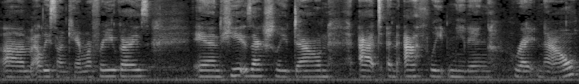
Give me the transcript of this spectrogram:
um, at least on camera for you guys. And he is actually down at an athlete meeting right now.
